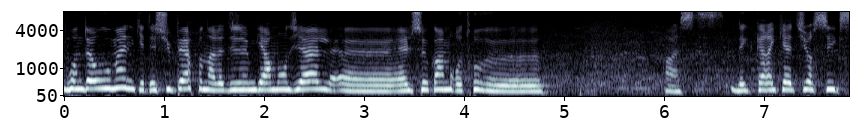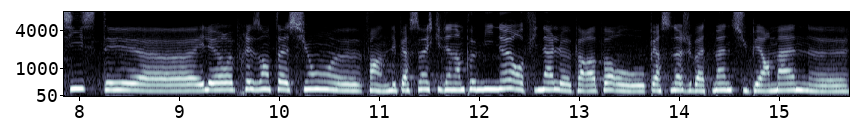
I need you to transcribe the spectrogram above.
Wonder Woman, qui était super pendant la Deuxième Guerre mondiale, elle se quand même retrouve des caricatures sexistes et, euh, les représentations, euh, enfin les personnages qui deviennent un peu mineurs au final euh, par rapport aux personnages de Batman, Superman,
